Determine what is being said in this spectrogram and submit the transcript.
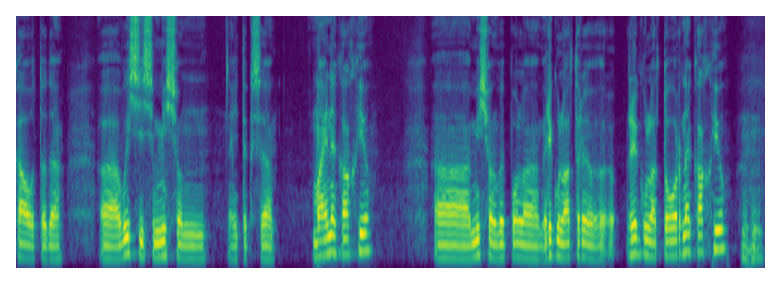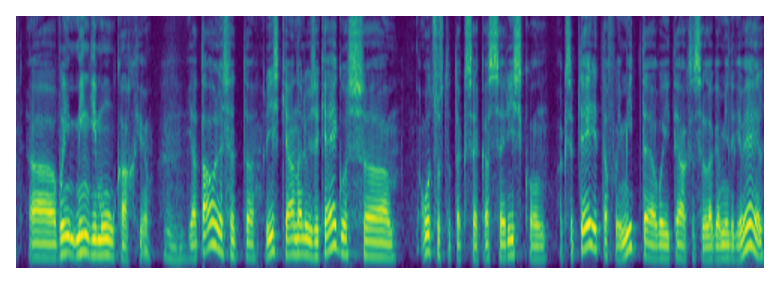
kaotada või siis, mis on näiteks mainekahju, mis on võib-olla regulaator, regulatoorne kahju mm -hmm. või mingi muu kahju mm. -hmm. ja tavaliselt riskianalüüsi käigus otsustatakse, kas see risk on aktsepteeritav või mitte või tehakse sellega midagi veel.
